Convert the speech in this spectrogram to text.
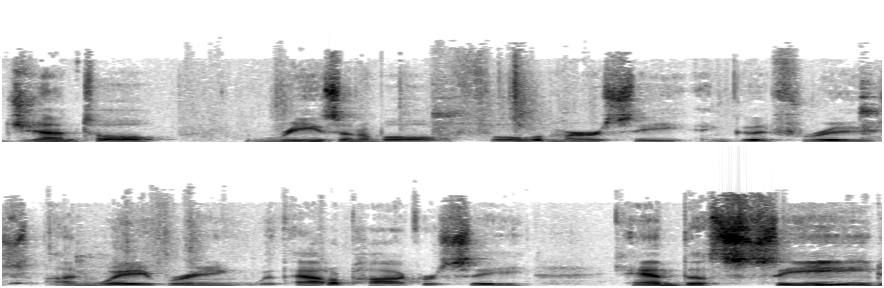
gentle reasonable, full of mercy and good fruits, unwavering, without hypocrisy, and the seed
